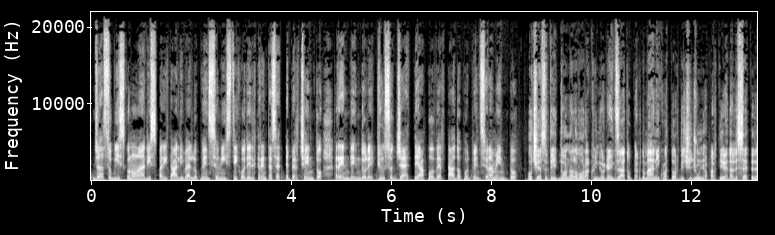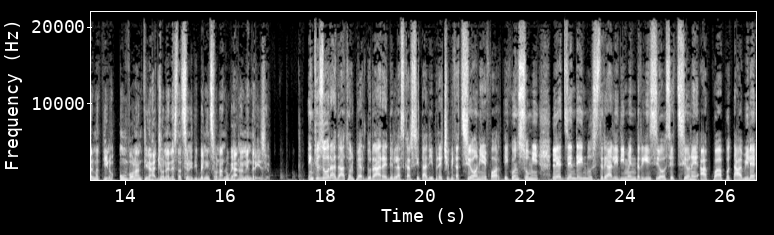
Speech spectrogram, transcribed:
già subiscono una disparità a livello pensionistico del 37%, rendendole più soggette a povertà dopo il pensionamento. OCST Donna Lavoro ha quindi organizzato per domani 14 giugno a partire dalle 7 del mattino un volantinaggio nelle stazioni di Bellinzona, Lugano e Mendrisio. In chiusura, dato il perdurare della scarsità di precipitazioni e forti consumi, le aziende industriali di Mendrisio, sezione acqua potabile,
